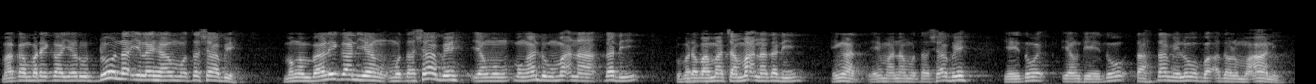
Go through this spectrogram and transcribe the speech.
maka mereka yaruduna ilaiha mutasyabih. Mengembalikan yang mutasyabih yang mengandung makna tadi, beberapa macam makna tadi. Ingat, yang mana mutasyabih yaitu yang dia itu tahtamilu ba'dal ma'ani.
